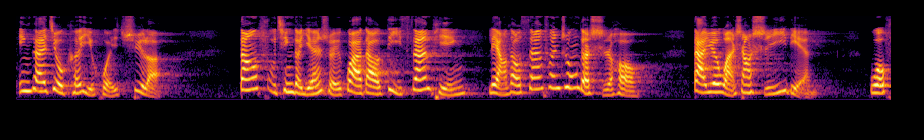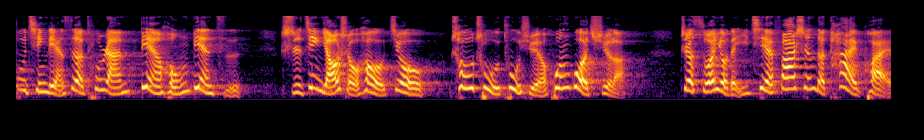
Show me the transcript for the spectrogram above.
应该就可以回去了。”当父亲的盐水挂到第三瓶两到三分钟的时候，大约晚上十一点，我父亲脸色突然变红变紫，使劲摇手后就抽搐吐血昏过去了。这所有的一切发生的太快，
